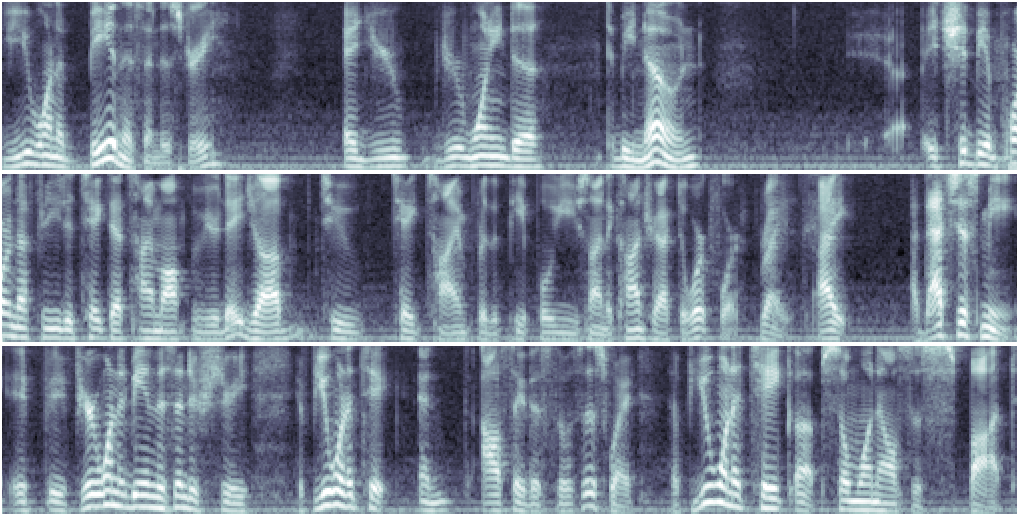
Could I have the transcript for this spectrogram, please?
you want to be in this industry and you you're wanting to to be known, it should be important enough for you to take that time off of your day job to take time for the people you signed a contract to work for. Right. I that's just me. If if you're wanting to be in this industry, if you want to take and I'll say this this this way, if you want to take up someone else's spot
